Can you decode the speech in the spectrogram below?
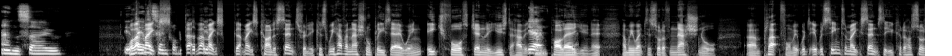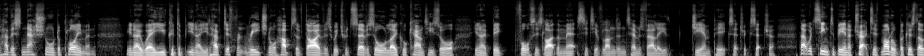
and so well, that makes that, that makes that makes kind of sense, really, because we have a national police air wing. Each force generally used to have its yeah. own Pol Air unit, and we went to sort of national um, platform. It would it would seem to make sense that you could sort of have this national deployment. You know, where you could, you know, you'd have different regional hubs of divers, which would service all local counties or you know big forces like the Met, City of London, Thames Valley, GMP, etc., etc. That would seem to be an attractive model because the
